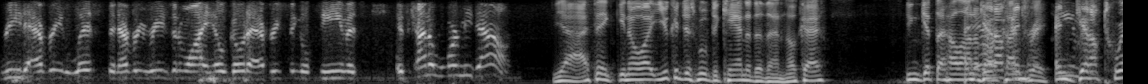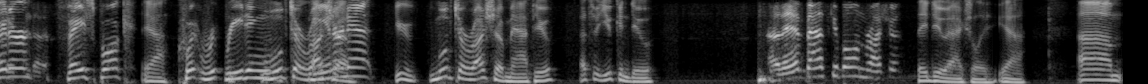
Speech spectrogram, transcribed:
read every list and every reason why he'll go to every single team? It's it's kind of worn me down. Yeah, I think you know what. You can just move to Canada then. Okay, you can get the hell out and of get our off, and- country. And, get off Twitter, Facebook. Yeah. Quit re- reading Move to the Russia. internet. You move to Russia, Matthew. That's what you can do. Uh, they have basketball in Russia. They do actually. Yeah. Um,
